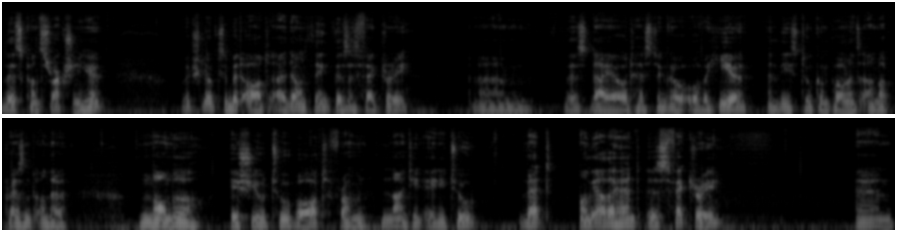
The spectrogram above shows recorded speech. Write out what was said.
this construction here which looks a bit odd. I don't think this is factory. Um, this diode has to go over here and these two components are not present on the normal issue 2 board from 1982. That on the other hand is factory and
